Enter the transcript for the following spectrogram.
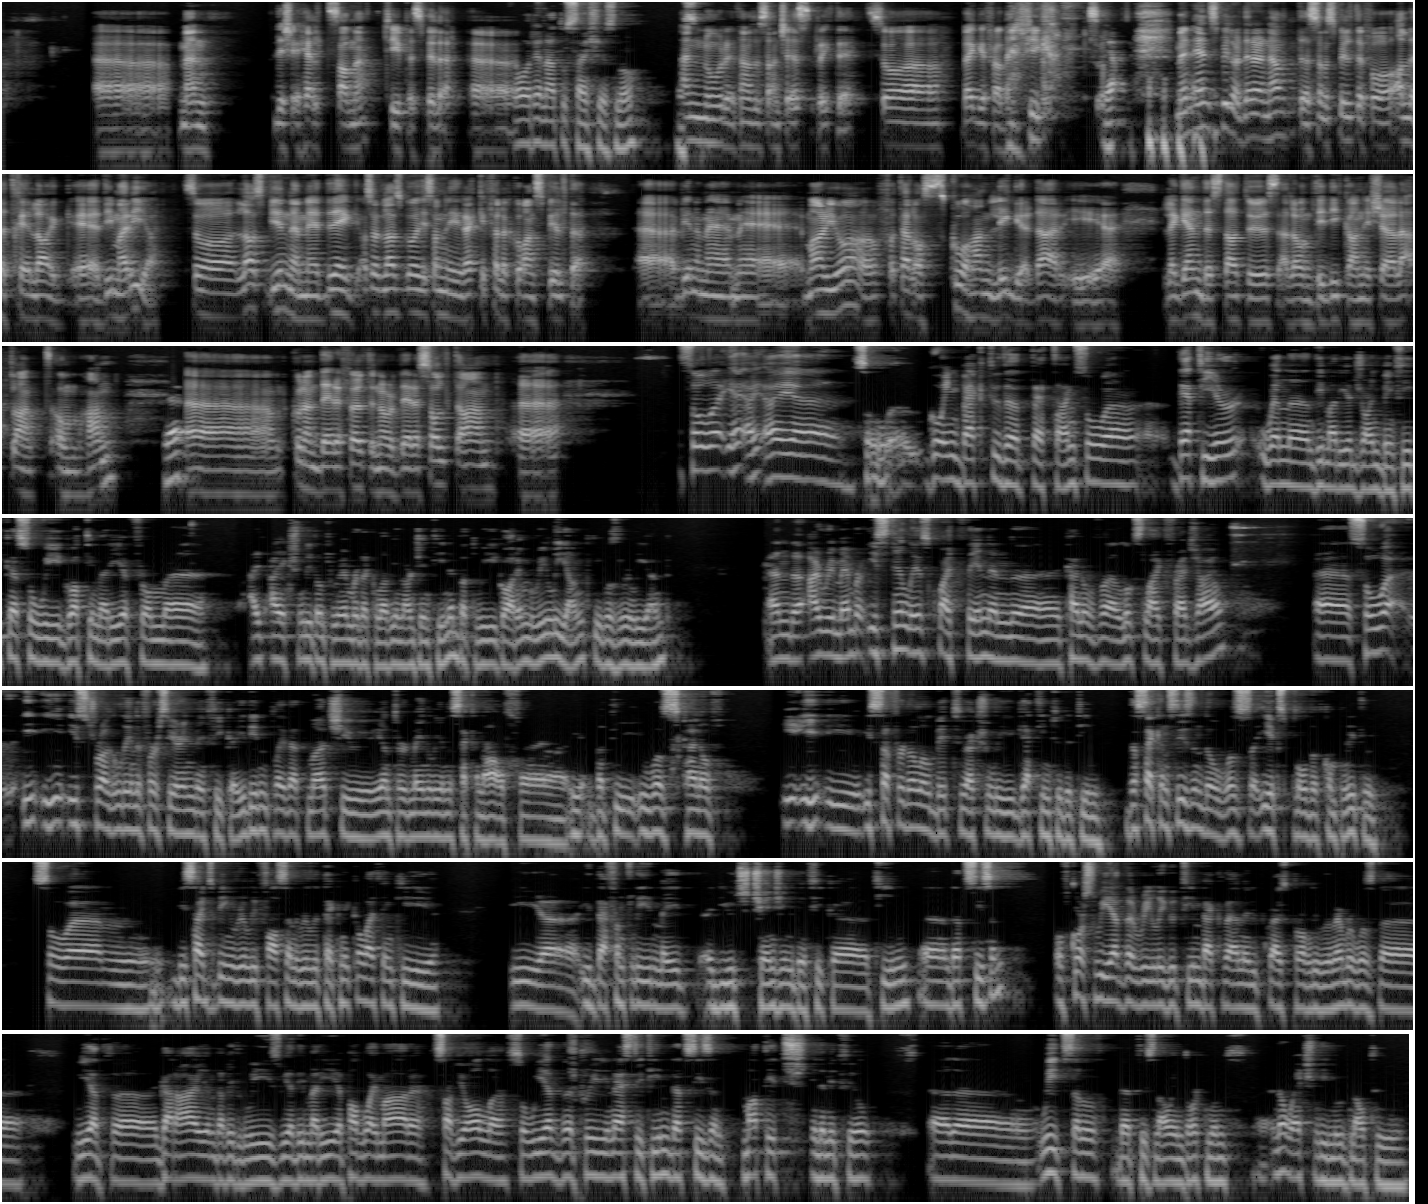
men det er ikke helt samme type spiller. Uh, og Renato Sanchez nå? Ennå Renato Sanchez, riktig. Så uh, begge fra Benfica. ja. Men en spiller dere nevnte som spilte for alle tre lag, er Di Maria. Så la oss begynne med deg. altså La oss gå i sånn i rekkefølge hvor han spilte. Uh, begynne med, med, Mario og fortelle oss hvor han ligger der i uh, legendestatus, eller om de liker han ikke, eller et eller annet om han. Uh, dere følte når dere solgte han? Uh, so uh, yeah, I, I uh, so uh, going back to that that time. So uh, that year when Di Maria joined Benfica, so we got Di Maria from. I, I, actually don't remember the club in Argentina, but we got him really young. He was really young, and I remember he still is quite thin and kind of looks like fragile. Uh, so uh, he, he, struggled in the first year in Benfica. He didn't play that much. He, entered mainly in the second half, uh, but he, he, was kind of he, suffered a little bit to actually get into the team. The second season though was he exploded completely. So um, besides being really fast and really technical, I think he he uh, he definitely made a huge change in the Benfica team uh, that season. Of course, we had a really good team back then, and you guys probably remember was the we had uh, Garay and David Luiz. We had Di Maria, Pablo Aimar, Saviola. So we had a pretty nasty team that season. Matic in the midfield. Uh, Witsel, that is now in Dortmund. Uh, no, actually moved now to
